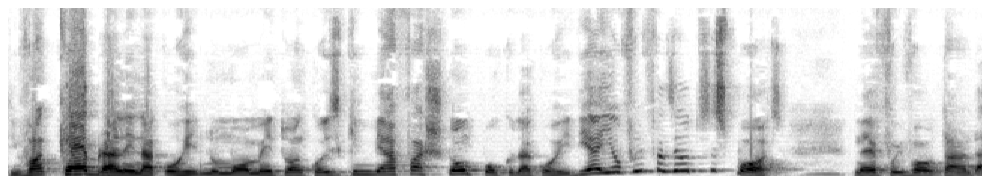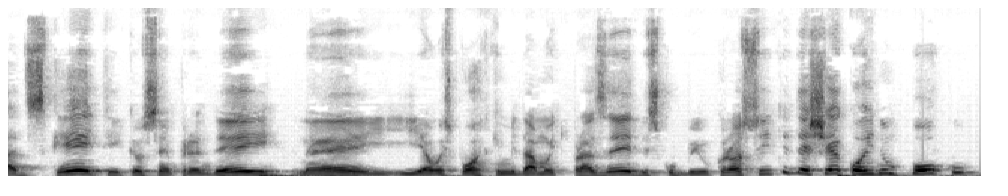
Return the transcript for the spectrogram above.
Tive uma quebra ali na corrida no momento, uma coisa que me afastou um pouco da corrida. E aí eu fui fazer outros esportes. né? Fui voltar a andar de skate, que eu sempre andei, né? E, e é um esporte que me dá muito prazer. Descobri o crossfit e deixei a corrida um pouco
